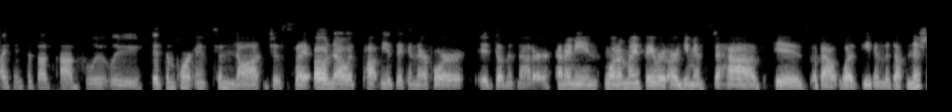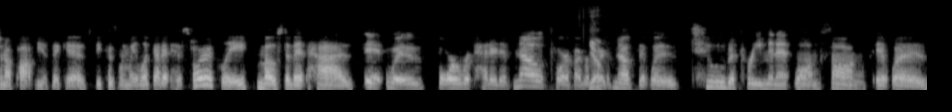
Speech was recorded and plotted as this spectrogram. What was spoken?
I think that that's absolutely it's important to not just say, "Oh no, it's pop music and therefore it doesn't matter." And I mean, one of my favorite arguments to have is about what even the definition of pop music is because when we look at it historically, most of it has it was four repetitive notes, four or five Yep. repetitive notes. It was two to three minute long songs. It was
